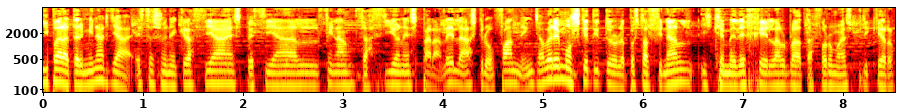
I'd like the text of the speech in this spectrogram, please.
Y para terminar ya, esta es una Ecracia especial, financiaciones paralelas, crowdfunding. Ya veremos qué título le he puesto al final y que me deje la plataforma Spreaker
